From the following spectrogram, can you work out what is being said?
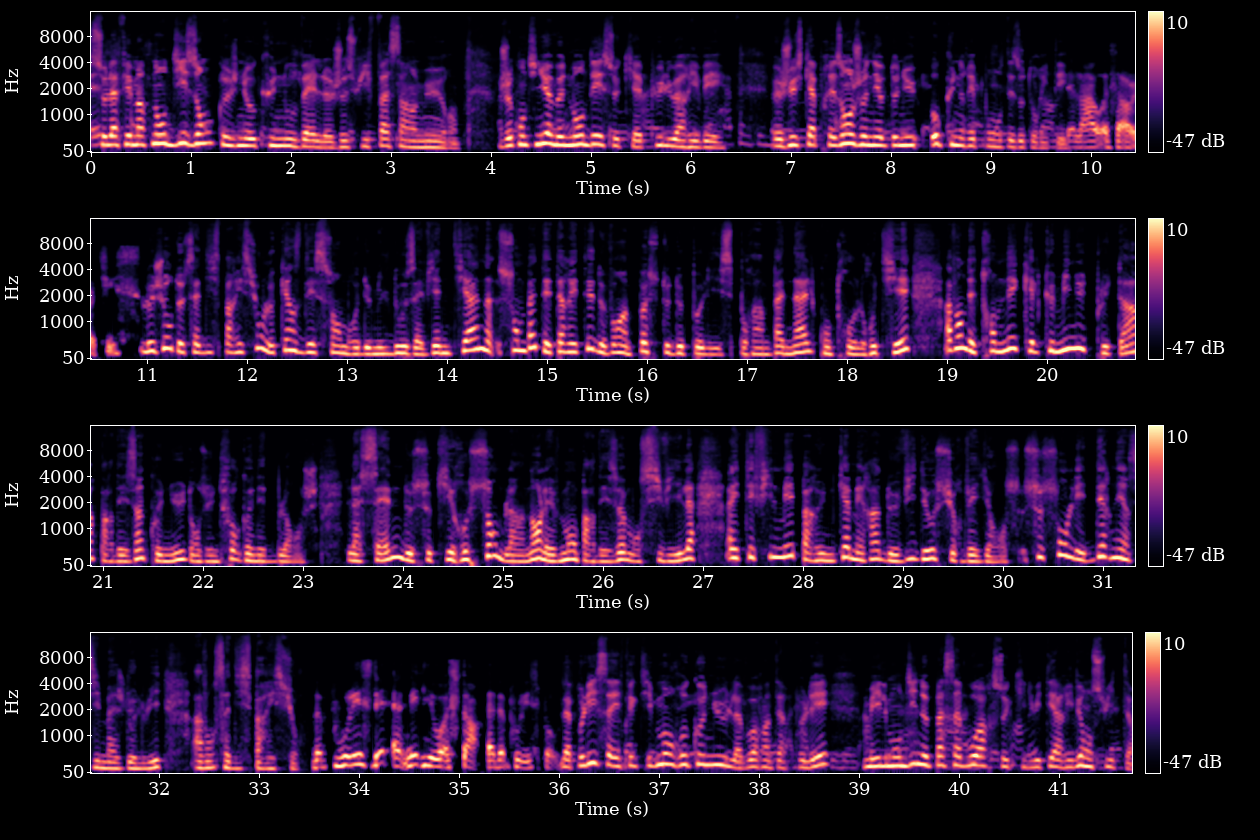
Cela fait maintenant dix ans que je n'ai aucune nouvelle. Je suis face à un mur. Je continue à me demander ce qui a pu lui arriver. Jusqu'à présent, je n'ai obtenu aucune réponse des autorités. Le jour de sa disparition, le 15 décembre 2012 à Vientiane, Sombat est arrêté devant un poste de police pour un banal contrôle routier avant d'être emmené quelques minutes plus tard par des inconnus dans une fourgonnette blanche. La scène de ce qui ressemble à un enlèvement par des hommes en civil a été filmée par une caméra de vidéosurveillance. Ce sont les dernières images de lui avant sa disparition. La police a effectivement reconnu l'avoir interpellé, mais ils m'ont dit ne pas savoir ce qui lui était arrivé ensuite.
